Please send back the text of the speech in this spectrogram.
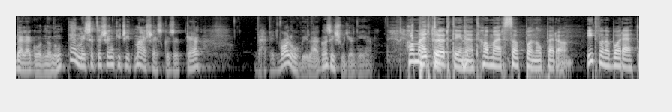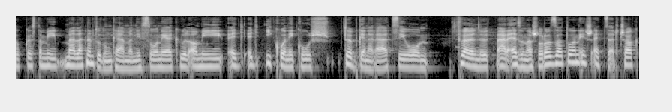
belegondolunk. Természetesen kicsit más eszközökkel, de hát egy való világ, az is ugyanilyen. Ha És már Péter... történet, ha már szappanopera. Itt van a barátok közt, ami mellett nem tudunk elmenni szó nélkül, ami egy, egy ikonikus, több generáció fölnőtt már ezen a sorozaton, és egyszer csak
